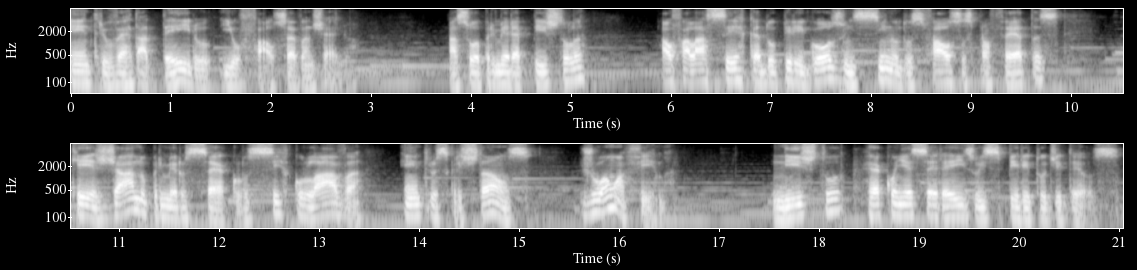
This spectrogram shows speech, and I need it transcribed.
entre o verdadeiro e o falso evangelho. Na sua primeira epístola, ao falar acerca do perigoso ensino dos falsos profetas, que já no primeiro século circulava entre os cristãos, João afirma: Nisto reconhecereis o Espírito de Deus.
